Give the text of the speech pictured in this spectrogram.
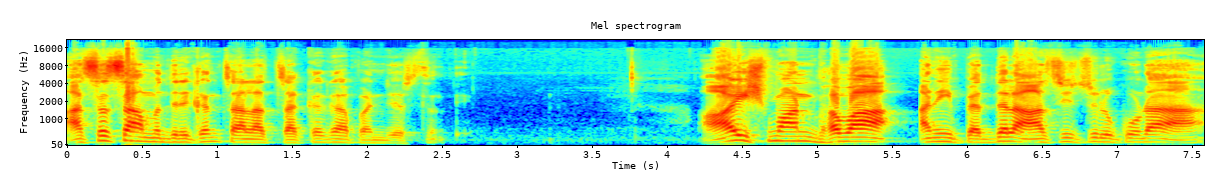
అససామద్రికం చాలా చక్కగా పనిచేస్తుంది. ఆయుష్మాన్ భవ అని పెద్దల ఆశీస్సులు కూడా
